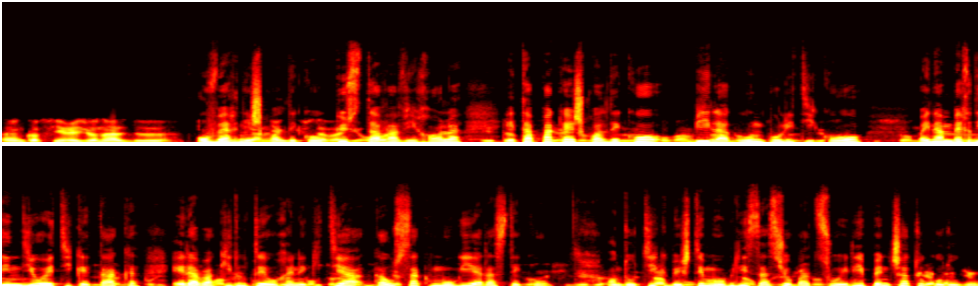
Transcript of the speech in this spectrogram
un conseiller régional de Auvergne eskualdeko Gustave Avirol eta Paka eskualdeko bilagun politiko, baina berdin dio etiketak erabaki dute horren egitea gauzak mugiarazteko. Ondotik beste mobilizazio batzueri pentsatuko dugu.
